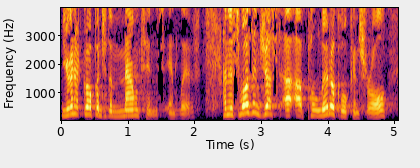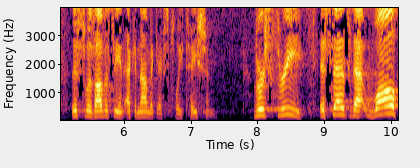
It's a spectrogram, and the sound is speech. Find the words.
You're going to have to go up into the mountains and live. And this wasn't just a, a political control, this was obviously an economic exploitation. Verse 3, it says that while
